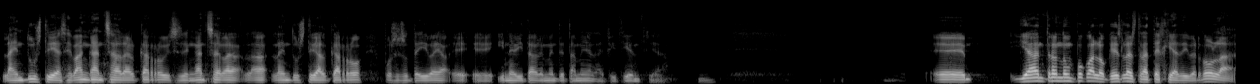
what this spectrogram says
la industria se va a enganchar al carro y si se engancha la, industria al carro, pues eso te lleva eh, inevitablemente también a la eficiencia. Ya entrando un poco a lo que es la estrategia de Iberdrola.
